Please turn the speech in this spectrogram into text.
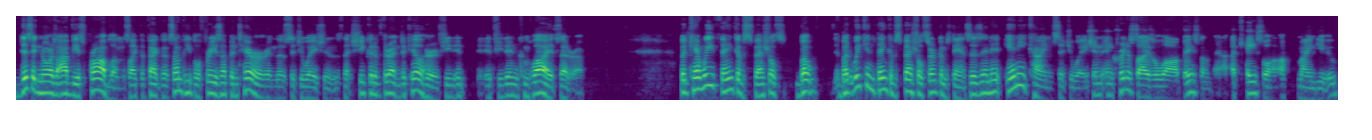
this ignores obvious problems, like the fact that some people freeze up in terror in those situations, that she could have threatened to kill her if she didn't if she didn't comply, etc. But can we think of special but but we can think of special circumstances in any kind of situation and criticize a law based on that, a case law, mind you.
